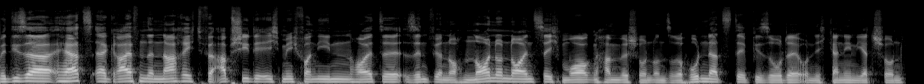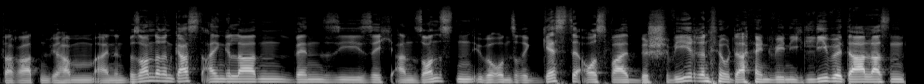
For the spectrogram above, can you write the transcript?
Mit dieser herzergreifenden Nachricht verabschiede ich mich von Ihnen. Heute sind wir noch 99. Morgen haben wir schon unsere 100. Episode und ich kann Ihnen jetzt schon verraten, wir haben einen besonderen Gast eingeladen. Wenn Sie sich ansonsten über unsere Gästeauswahl beschweren oder ein wenig Liebe dalassen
